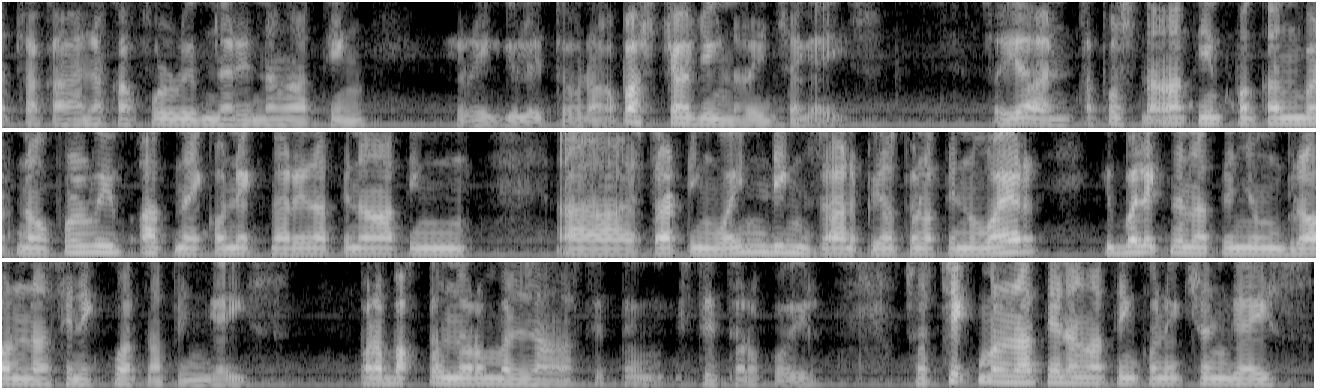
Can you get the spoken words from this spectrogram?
at saka naka full wave na rin ng ating regulator. Naka fast charging na rin siya guys. So yan, tapos na ating pag-convert ng full wave at na-connect na rin natin ang ating uh, starting winding sa pinutol natin wire. Ibalik na natin yung ground na sinikwat natin guys. Para back to normal lang ang stator coil. So check muna natin ang ating connection guys.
